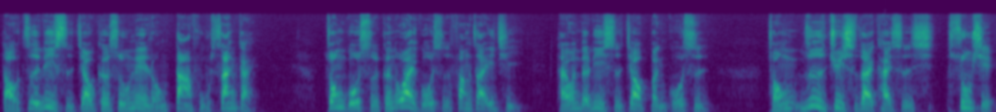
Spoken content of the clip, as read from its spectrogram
导致历史教科书内容大幅删改，中国史跟外国史放在一起，台湾的历史叫本国史。从日据时代开始书写，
